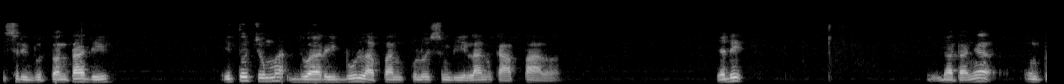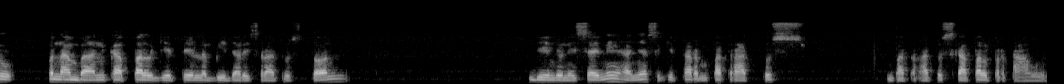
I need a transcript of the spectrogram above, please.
1000 ton tadi itu cuma 2089 kapal. Jadi datanya untuk penambahan kapal GT lebih dari 100 ton di Indonesia ini hanya sekitar 400 400 kapal per tahun.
